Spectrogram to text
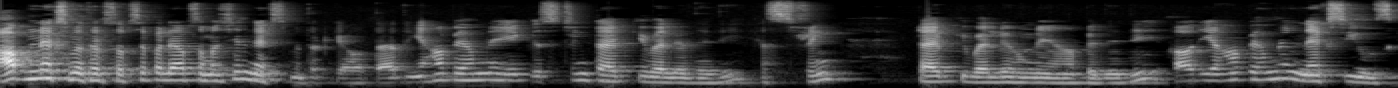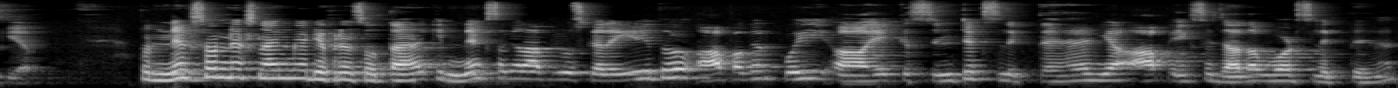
आप नेक्स्ट मेथड सबसे पहले आप समझिए नेक्स्ट मेथड क्या होता है। तो यहाँ पे हमने एक स्ट्रिंग टाइप की वैल्यू दे दी स्ट्रिंग टाइप की वैल्यू हमने यहाँ पे दे दी, और यहाँ पे हमने नेक्स्ट यूज़ किया। तो नेक्स्ट और नेक्स्ट लाइन में डिफरेंस होता है कि नेक्स्ट अगर आप यूज़ करेंगे तो आप अगर कोई एक सिंटेक्स लिखते हैं या आप एक से ज़्यादा वर्ड्स लिखते हैं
